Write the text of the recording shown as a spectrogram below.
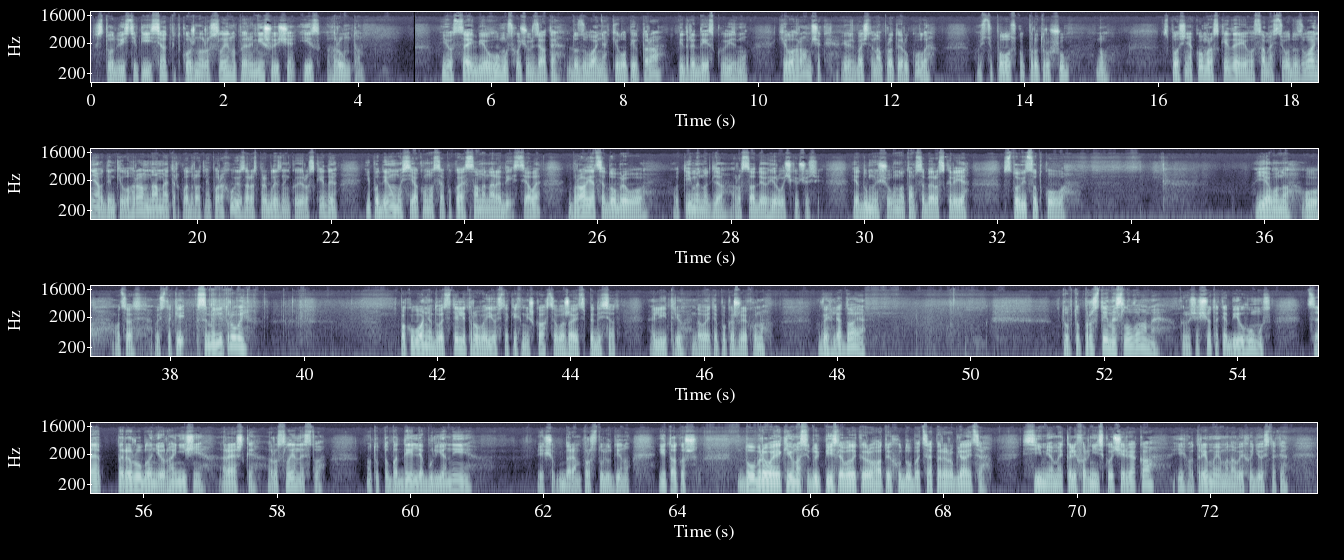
100-250 під кожну рослину, перемішуючи із ґрунтом. І ось цей біогумус хочу взяти дозування кіло півтора під редиску. Візьму кілограмчик. І ось бачите, навпроти руколи ось цю полоску протрушу. Ну, сплошняком розкидаю його саме з цього дозування 1 кг на метр квадратний. Порахую, зараз приблизненько і розкидаю і подивимось, як воно себе покаже саме на редисці. Але брав я це добриво от іменно для розсади огірочків. Щось, я думаю, що воно там себе розкриє 100%. Є воно у оце ось такий 7-літровий. Пакування 20-літрове і ось в таких мішках це вважається 50 літрів. Давайте покажу, як воно виглядає. Тобто, простими словами, коротше, що таке біогумус? Це перероблені органічні рештки рослинництва, ну, тобто бадилля, бур'яни, якщо беремо просту людину. І також добрива, які в нас йдуть після великої рогатої худоби. Це переробляється сім'ями каліфорнійського черв'яка і отримуємо на виході ось таке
